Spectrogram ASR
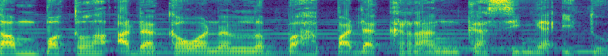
tampaklah ada kawanan lebah pada kerangka singa itu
